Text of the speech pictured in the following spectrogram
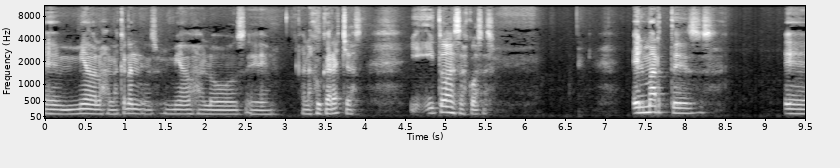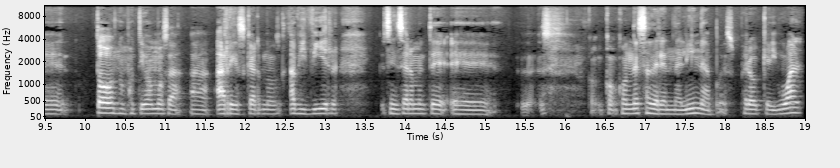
eh, miedo a los alacranes, miedos a los eh, a las cucarachas y, todas esas cosas. El martes eh, todos nos motivamos a, arriesgarnos, a vivir sinceramente eh, con, esa adrenalina, pues, pero que igual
